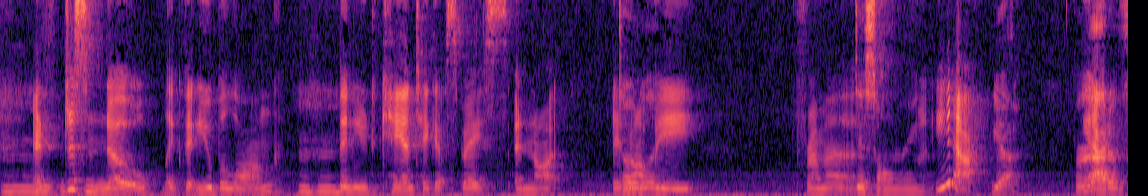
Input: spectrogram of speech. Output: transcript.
and just know like that you belong, Mm-hmm. then you can take up space and not it not be from a Dishonoring. yeah Yeah. Or Yeah. out of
